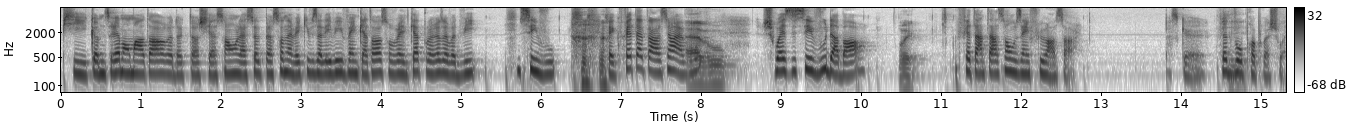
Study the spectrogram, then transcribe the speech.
Puis, comme dirait mon mentor, euh, Dr. Chiasson, la seule personne avec qui vous allez vivre 24 heures sur 24 pour le reste de votre vie, c'est vous. fait que faites attention à vous. à vous. Choisissez-vous d'abord. Oui. Faites attention aux influenceurs. Parce que faites vos propres choix.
